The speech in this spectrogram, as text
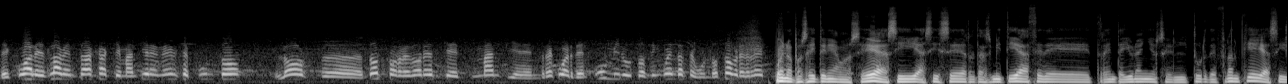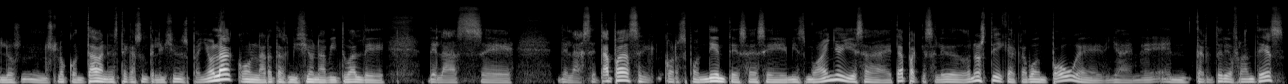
de cuál es la ventaja que mantienen en ese punto los eh, dos corredores que mantienen, recuerden, un minuto 50 segundos sobre red. Bueno, pues ahí teníamos, ¿eh? así, así se retransmitía hace de 31 años el Tour de Francia y así los- nos lo contaban, en este caso en televisión española, con la retransmisión habitual de, de las, eh, de las etapas eh, correspondientes a ese mismo año y esa etapa que salió de Donosti y que acabó en Pau, eh, ya en, en territorio francés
